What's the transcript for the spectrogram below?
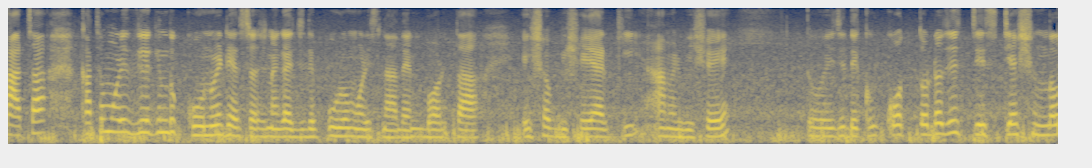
কাঁচা কাঁচা মরিচ দিলে কিন্তু কোনোই টেস্ট আসে না গাছ যদি পুরো মরিচ না দেন, ভর্তা, এইসব বিষয়ে আর কি আমের বিষয়ে। তো এই যে দেখুন কতটা যে টেস্টি আর সুন্দর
